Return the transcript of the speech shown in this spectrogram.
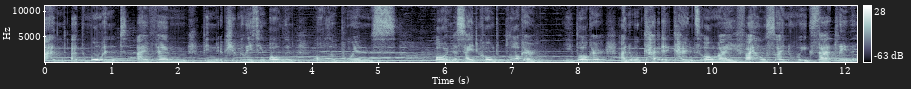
And at the moment, I've um, been accumulating all the, all the poems on a site called Blogger, eBlogger, and it, will, it counts all my files, so I know exactly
